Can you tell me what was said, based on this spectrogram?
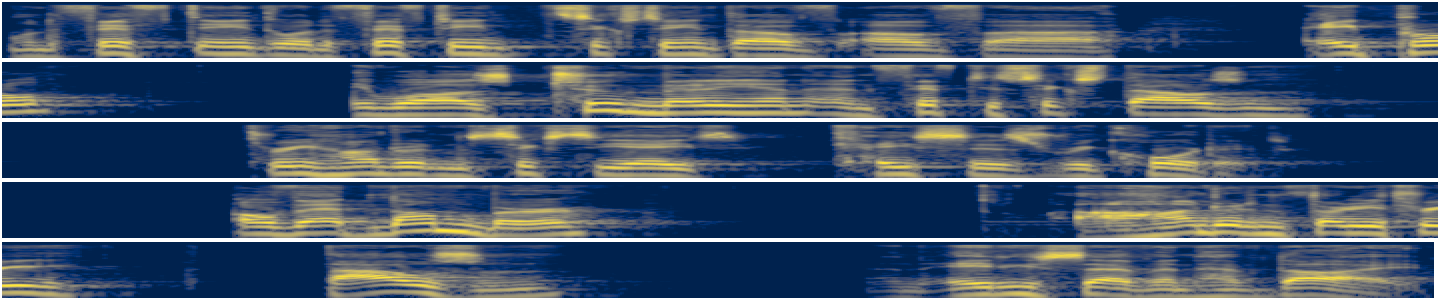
on the 15th or the 15th, 16th of, of uh, April, it was 2,056,000 368 cases recorded. Of that number, 133,087 have died.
